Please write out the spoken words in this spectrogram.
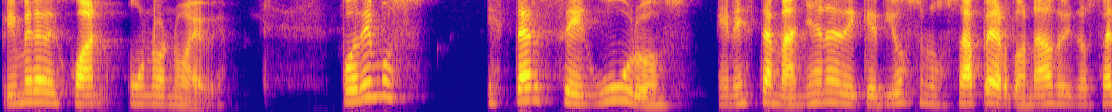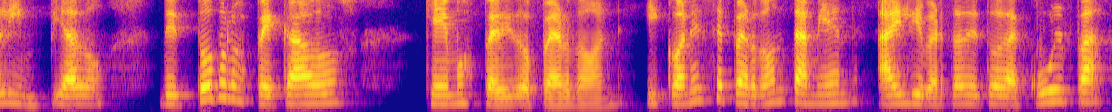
Primera de Juan 1.9. Podemos estar seguros en esta mañana de que Dios nos ha perdonado y nos ha limpiado de todos los pecados que hemos pedido perdón. Y con ese perdón también hay libertad de toda culpa,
